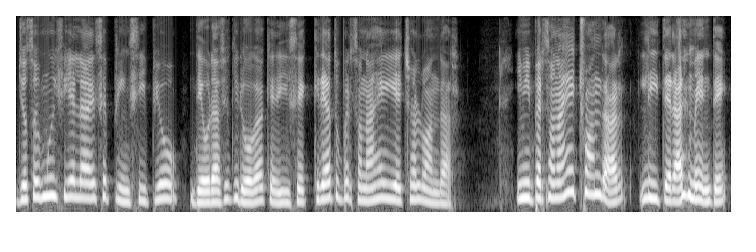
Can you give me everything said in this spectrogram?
yo soy muy fiel a ese principio de Horacio Quiroga que dice, crea tu personaje y échalo a andar. Y mi personaje echó a andar literalmente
